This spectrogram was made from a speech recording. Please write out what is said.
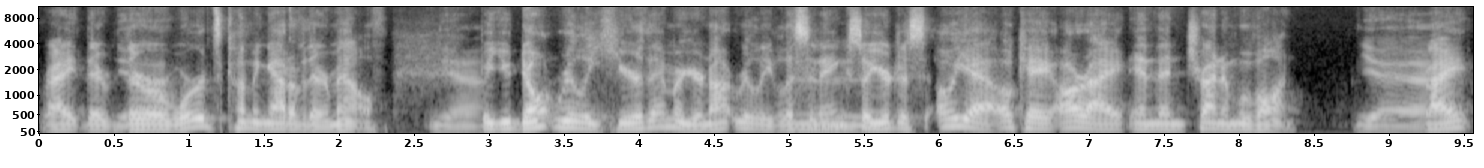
right? There yeah. there are words coming out of their mouth yeah. but you don't really hear them or you're not really listening. Mm. so you're just oh yeah okay all right and then trying to move on. Yeah. Right?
